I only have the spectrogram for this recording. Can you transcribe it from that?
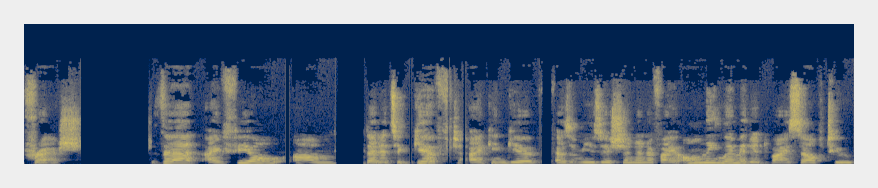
fresh that I feel um, that it's a gift I can give as a musician. And if I only limited myself to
